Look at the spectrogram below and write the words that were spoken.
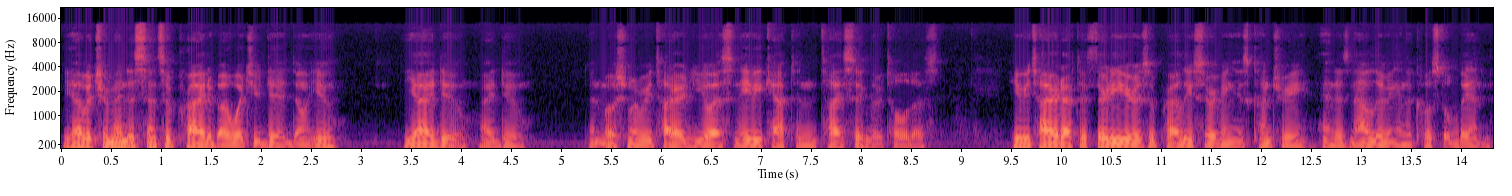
You have a tremendous sense of pride about what you did, don't you? Yeah, I do. I do. An emotional retired U.S. Navy Captain Ty Sigler told us. He retired after 30 years of proudly serving his country and is now living in the coastal bend.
